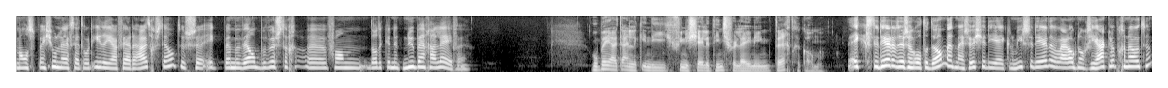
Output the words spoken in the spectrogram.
Maar onze pensioenleeftijd wordt ieder jaar verder uitgesteld. Dus uh, ik ben me wel bewustig uh, van dat ik in het nu ben gaan leven. Hoe ben je uiteindelijk in die financiële dienstverlening terechtgekomen? Ik studeerde dus in Rotterdam met mijn zusje die economie studeerde. We waren ook nog eens jaarclubgenoten.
